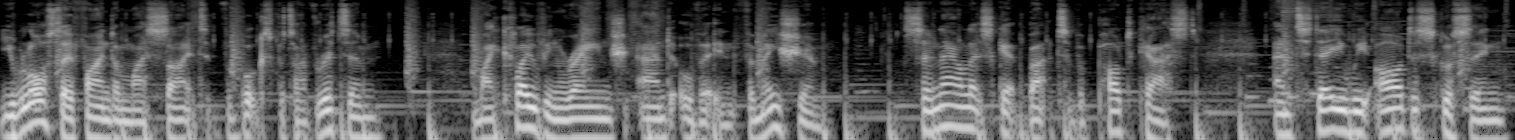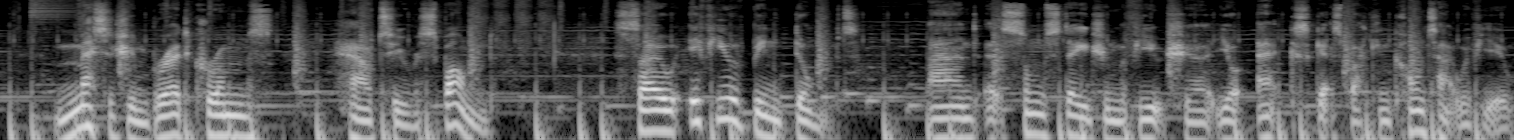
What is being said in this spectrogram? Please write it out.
You will also find on my site the books that I've written, my clothing range, and other information. So now let's get back to the podcast. And today we are discussing messaging breadcrumbs, how to respond. So if you have been dumped and at some stage in the future your ex gets back in contact with you,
